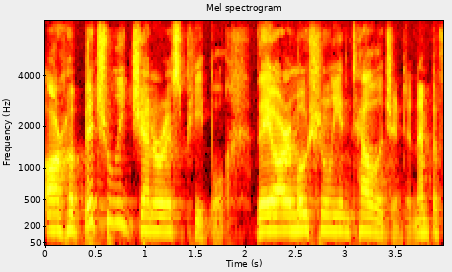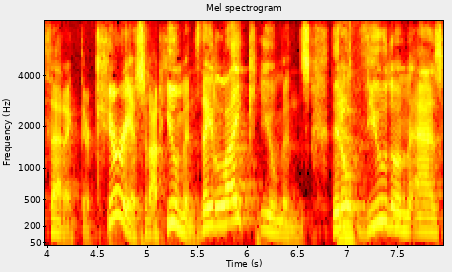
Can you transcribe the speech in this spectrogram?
are habitually generous people. They are emotionally intelligent and empathetic. They're curious about humans. They like humans. They don't view them as,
